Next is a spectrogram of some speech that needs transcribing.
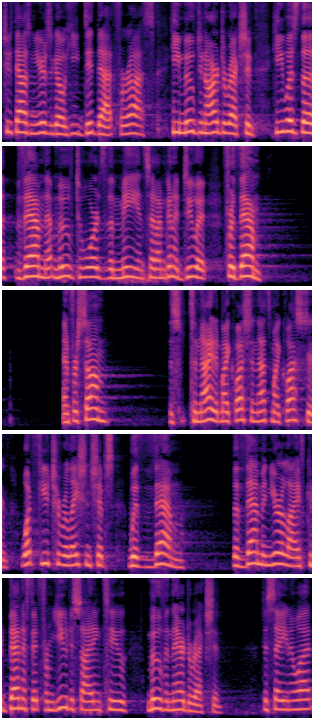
2,000 years ago, he did that for us. He moved in our direction. He was the them that moved towards the me and said, I'm going to do it for them. And for some, this, tonight, my question, that's my question. What future relationships with them, the them in your life, could benefit from you deciding to move in their direction? To say, you know what?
